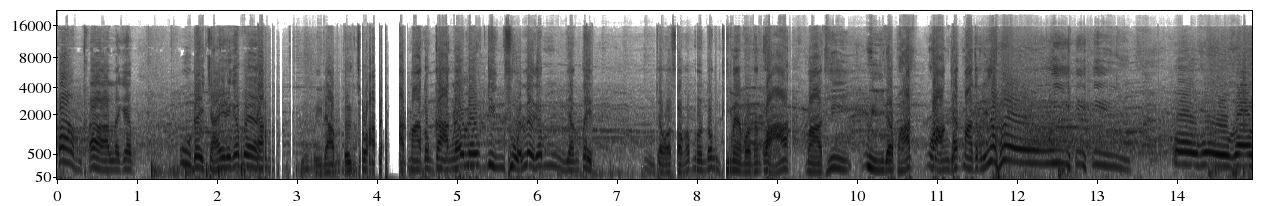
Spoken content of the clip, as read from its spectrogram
ข้ามคานเลยครับอู้ได้ใจเลยครับวีรำวีรำดึงจังหวะปาดมาตรงกลางแล้วแล้วยิงสวนเลยครับยังติดจังหวะสองครับนนต้องทีแม่บอลทางขวามาที่วีรพัฒน์วางยัดมาตรงนี้โอ้โหโอ้โหครับ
